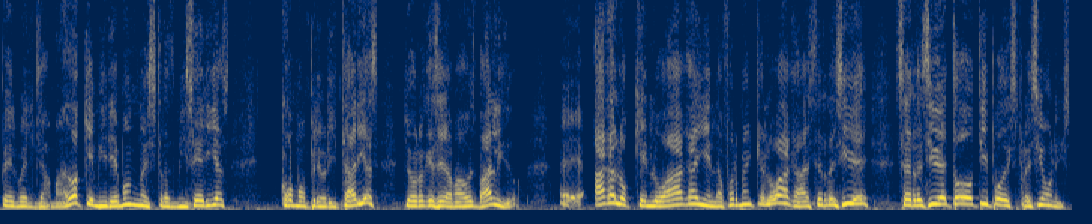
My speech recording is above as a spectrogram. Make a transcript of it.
pero el llamado a que miremos nuestras miserias como prioritarias, yo creo que ese llamado es válido. Eh, hágalo quien lo haga y en la forma en que lo haga. Se recibe, se recibe todo tipo de expresiones.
